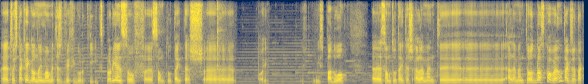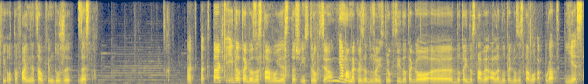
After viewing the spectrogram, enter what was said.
E, Coś takiego, no i mamy też dwie figurki Exploriensów. Są tutaj też... Oj, mi spadło. Są tutaj też elementy, elementy odblaskowe, no także taki oto fajny, całkiem duży zestaw. Tak, tak, tak. I do tego zestawu jest też instrukcja. Nie mam jakoś za dużo instrukcji do, tego, do tej dostawy, ale do tego zestawu akurat jest.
